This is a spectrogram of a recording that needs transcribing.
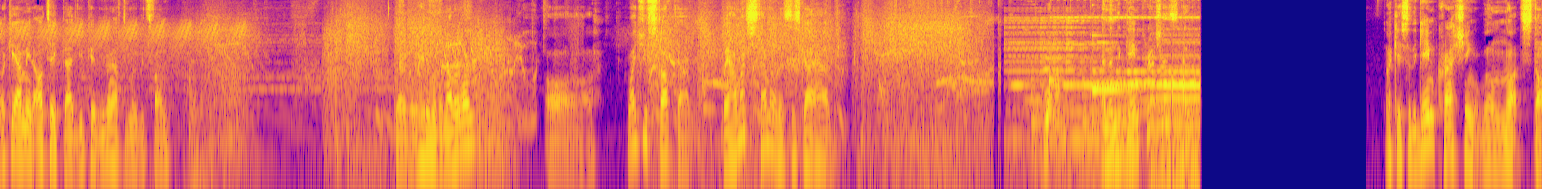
okay, I mean, I'll take that. You could, you don't have to move, it's fine. There we go, hit him with another one. Oh, why'd you stop that? Wait, how much stamina does this guy have? What? And then the game crashes? Okay, so the game crashing will not stop.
